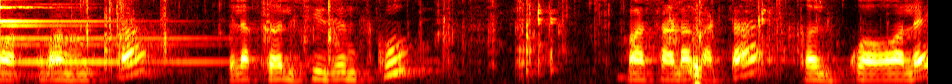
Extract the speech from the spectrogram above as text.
మొత్తం అంతా ఇలా కలిసేందుకు మసాలా గట్ట కలుపుకోవాలి.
